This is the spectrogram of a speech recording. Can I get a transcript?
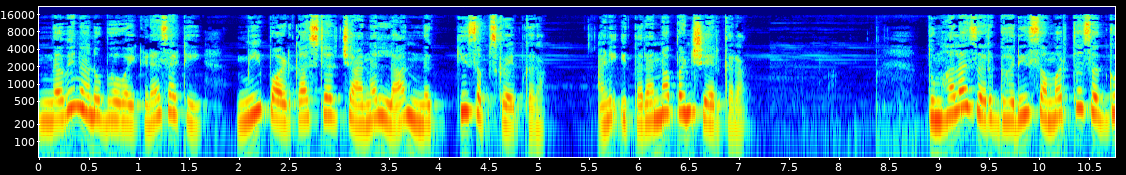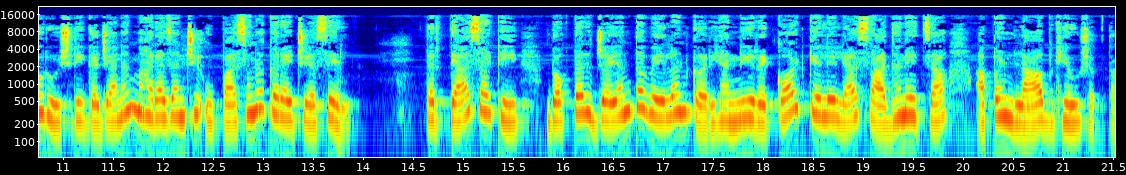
नवीन अनुभव ऐकण्यासाठी मी पॉडकास्टर चॅनलला नक्की सबस्क्राईब करा आणि इतरांना पण शेअर करा. तुम्हाला जर घरी समर्थ सद्गुरू श्री गजानन महाराजांची उपासना करायची असेल तर त्यासाठी डॉक्टर जयंत वेलणकर यांनी रेकॉर्ड केलेल्या साधनेचा आपण लाभ घेऊ शकता.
